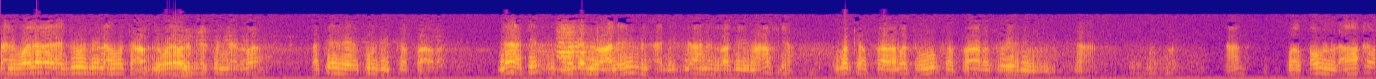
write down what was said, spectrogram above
بل ولا يجوز له تعطي ولو لم يكن نذرا فكيف يكون في كفارة؟ لكن استدلوا عليهم بالحديث لا نذر في معصية وكفارته كفارة يمين نعم. نعم. والقول الآخر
